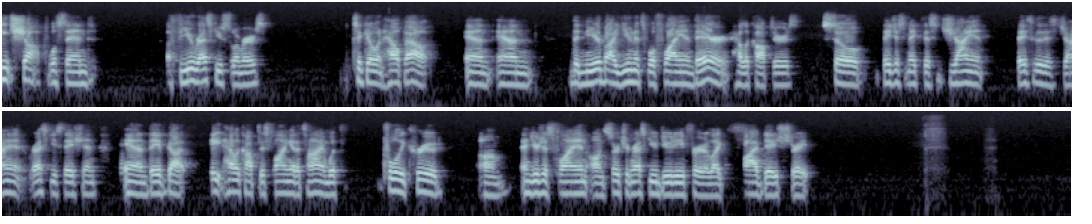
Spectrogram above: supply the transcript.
each shop will send a few rescue swimmers to go and help out, and and the nearby units will fly in their helicopters. So they just make this giant, basically this giant rescue station, and they've got eight helicopters flying at a time with fully crewed. Um, and you're just flying on search and rescue duty for like five days straight.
